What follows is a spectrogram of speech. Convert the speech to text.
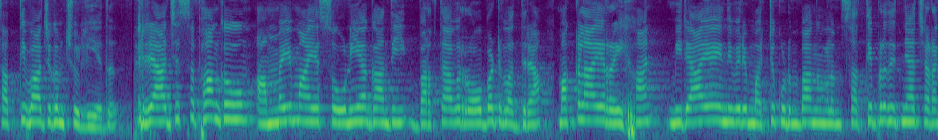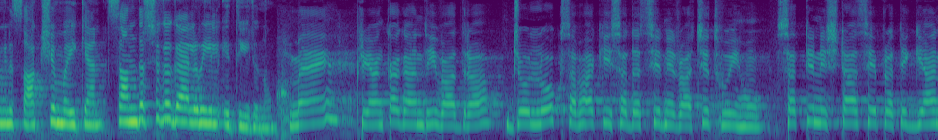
സത്യവാചകം ചൊല്ലിയത്. രാജ്യസഭാംഗവും അമ്മയുമായ സോണിയാഗാന്ധി ഭർത്താവ് റോബർട്ട് വദ്ര മക്കളായ റെയ്ഹാൻ മിരായ എന്നിവരും മറ്റു കുടുംബാംഗങ്ങളും സത്യപ്രതിജ്ഞാ ചടങ്ങിന് സാക്ഷ്യം വഹിക്കാൻ സന്ദർശക ഗാലറിയിൽ എത്തിയിരുന്നു. പ്രിയങ്ക ഗാന്ധി വാദ്ര ജോ ലോക്സഭാ സദസ്യ നിർവാചിത് ഹുയി ഹൂ സേ പ്രതിജ്ഞാൻ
